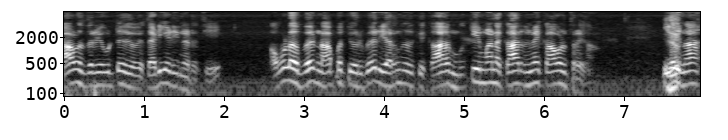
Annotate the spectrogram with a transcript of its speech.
காவல்துறையை விட்டு தடியடி நடத்தி அவ்வளோ பேர் நாற்பத்தி ஒரு பேர் இறந்ததுக்கு காரணம் முக்கியமான காரணமே காவல்துறை தான். இது நான்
